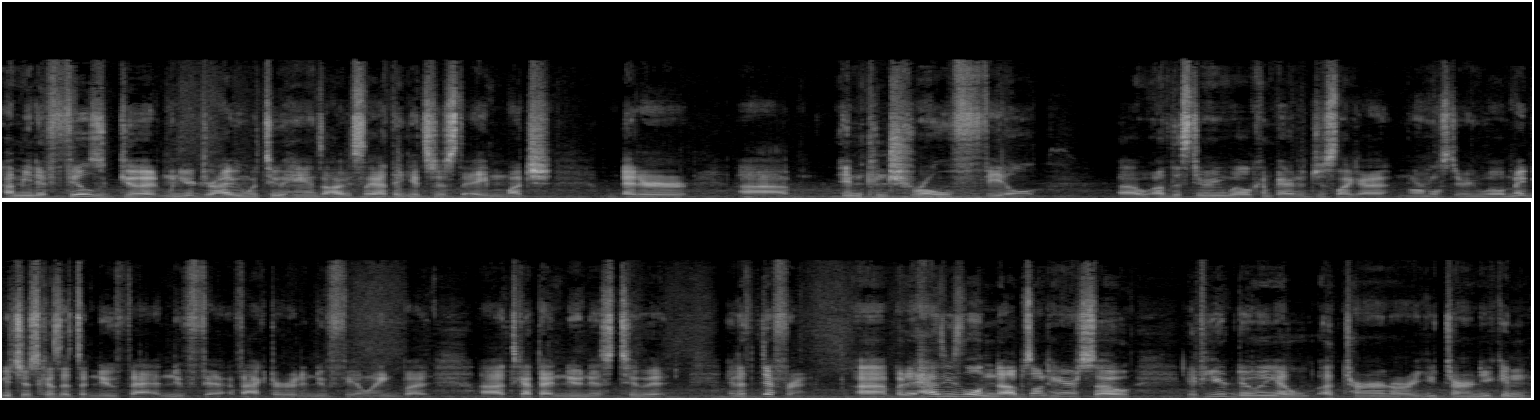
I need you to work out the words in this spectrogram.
I mean, it feels good. When you're driving with two hands, obviously, I think it's just a much better uh, in control feel uh, of the steering wheel compared to just like a normal steering wheel. Maybe it's just because it's a new fat, a new factor and a new feeling, but uh, it's got that newness to it and it's different. Uh, but it has these little nubs on here, so if you're doing a, a turn or a U-turn, you can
